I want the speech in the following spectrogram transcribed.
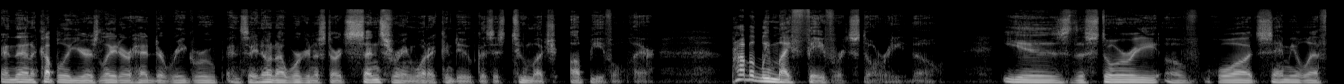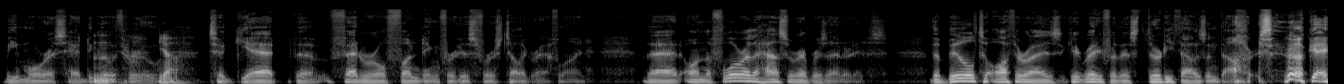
And then a couple of years later had to regroup and say, no, no, we're going to start censoring what it can do because it's too much upheaval there. Probably my favorite story, though, is the story of what Samuel F.B. Morse had to go mm. through yeah. to get the federal funding for his first telegraph line. That on the floor of the House of Representatives, the bill to authorize, get ready for this, $30,000. okay.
